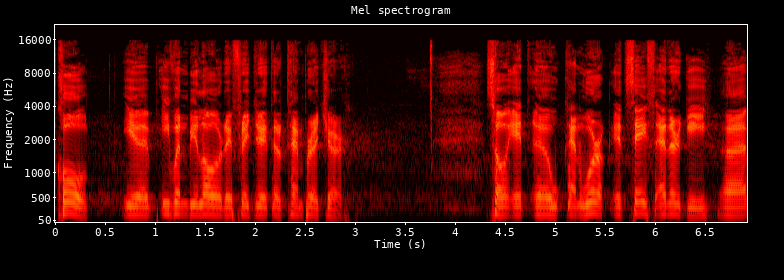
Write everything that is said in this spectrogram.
cold, even below refrigerator temperature. So it uh, can work, it saves energy, uh,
